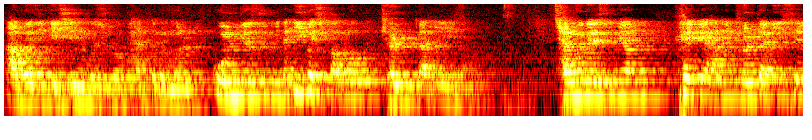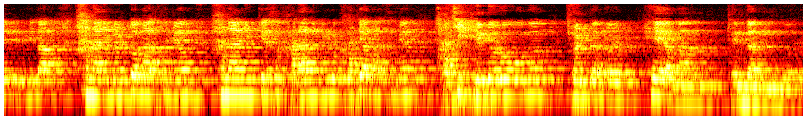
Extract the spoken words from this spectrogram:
아버지 계시는 곳으로 발걸음을 옮겼습니다. 이것이 바로 결단이에요. 잘못했으면 회개하는 결단이 있어야 됩니다. 하나님을 떠났으면 하나님께서 가라는 길로 가지 않았으면 다시 되돌아오는 결단을 해야만 된다는 거예요.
